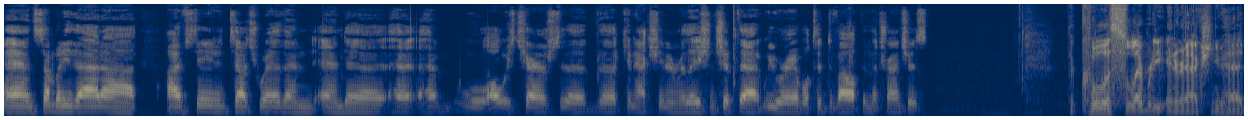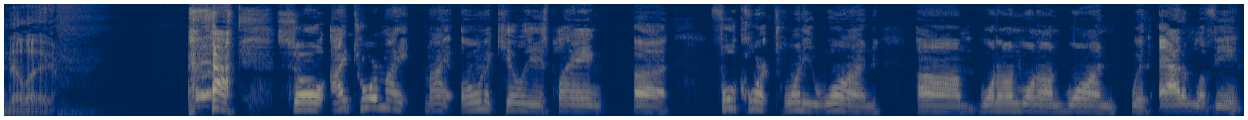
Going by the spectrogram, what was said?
and somebody that. Uh, I've stayed in touch with and and uh, have, will always cherish the the connection and relationship that we were able to develop in the trenches. The coolest celebrity interaction you had in LA. so I tore my my own Achilles playing uh, full court twenty one um, one on one on one with Adam Levine.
